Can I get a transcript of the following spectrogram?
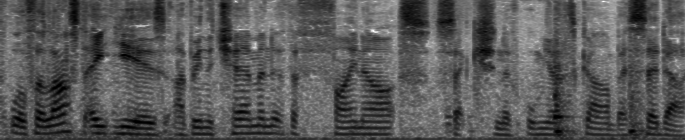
Well, for the last eight years, I've been the chairman of the fine arts section of Umělecká Beseda,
